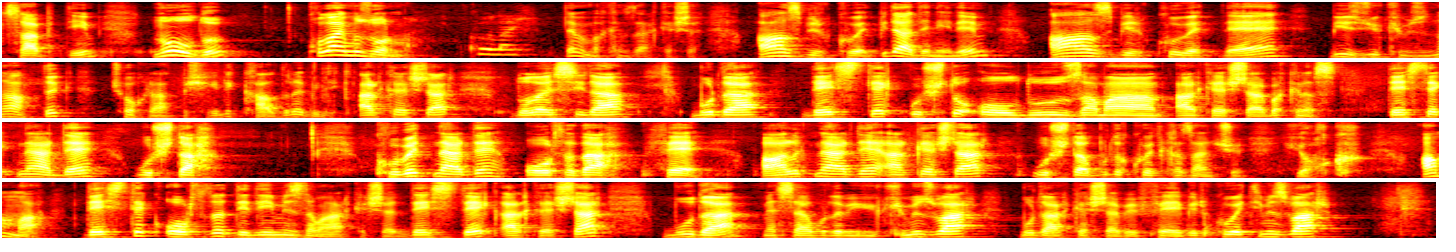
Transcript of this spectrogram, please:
sabitleyeyim. Ne oldu? Kolay mı zor mu? Kolay. Değil mi bakınız arkadaşlar? Az bir kuvvet. Bir daha deneyelim. Az bir kuvvetle biz yükümüzü ne yaptık? Çok rahat bir şekilde kaldırabildik. Arkadaşlar dolayısıyla burada destek uçta olduğu zaman arkadaşlar bakınız. Destek nerede? Uçta. Kuvvet nerede? Ortada. F. Ağırlık nerede arkadaşlar? Uçta. Burada kuvvet kazancı yok. Ama destek ortada dediğimiz zaman arkadaşlar. Destek arkadaşlar. Bu da mesela burada bir yükümüz var. Burada arkadaşlar bir F1 kuvvetimiz var.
